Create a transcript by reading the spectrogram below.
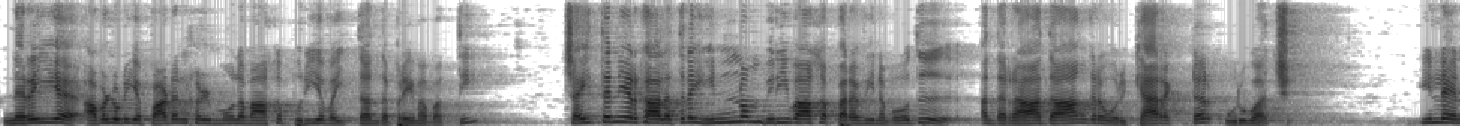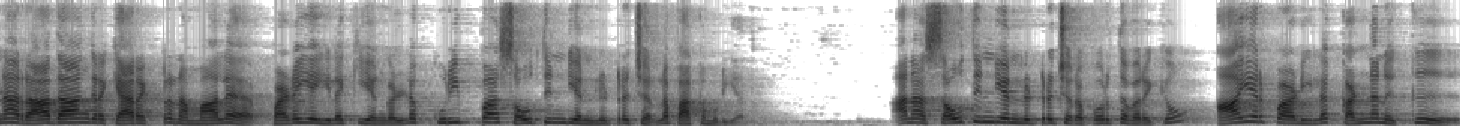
நிறைய அவளுடைய பாடல்கள் மூலமாக புரிய வைத்த அந்த பிரேம பக்தி. சைத்தன்யர் காலத்தில் இன்னும் விரிவாக பரவின போது அந்த ராதாங்கிற ஒரு கேரக்டர் உருவாச்சு. இல்லைன்னா ராதாங்கிற கேரக்டர் நம்மால் பழைய இலக்கியங்களில் குறிப்பாக சவுத் இண்டியன் லிட்ரேச்சரில் பார்க்க முடியாது. ஆனால் சவுத் இண்டியன் லிட்ரேச்சரை பொறுத்த வரைக்கும் ஆயர்பாடியில் கண்ணனுக்கு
